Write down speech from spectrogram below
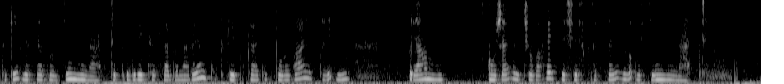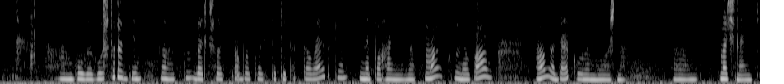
такий для себе осінній настрій. Придивіться в себе на ринку, такий букетик поливаєте і прям вже відчувається щось красиве, осінній настрій. Були в Ужгороді, вирішила спробувати ось такі тарталетки. Непогані на смак, не вау, але деколи можна. Смачненькі.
